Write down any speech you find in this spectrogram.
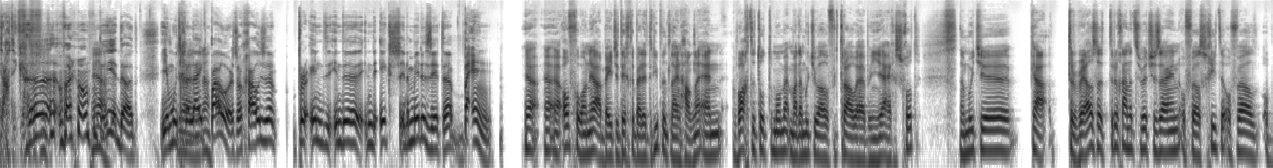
dacht ik, waarom doe je dat? Je moet gelijk power. Zo gauw ze in de, in, de, in de X in het midden zitten, bang. Ja, of gewoon ja, een beetje dichter bij de driepuntlijn hangen en wachten tot het moment. Maar dan moet je wel vertrouwen hebben in je eigen schot. Dan moet je, ja, terwijl ze terug aan het switchen zijn, ofwel schieten ofwel op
